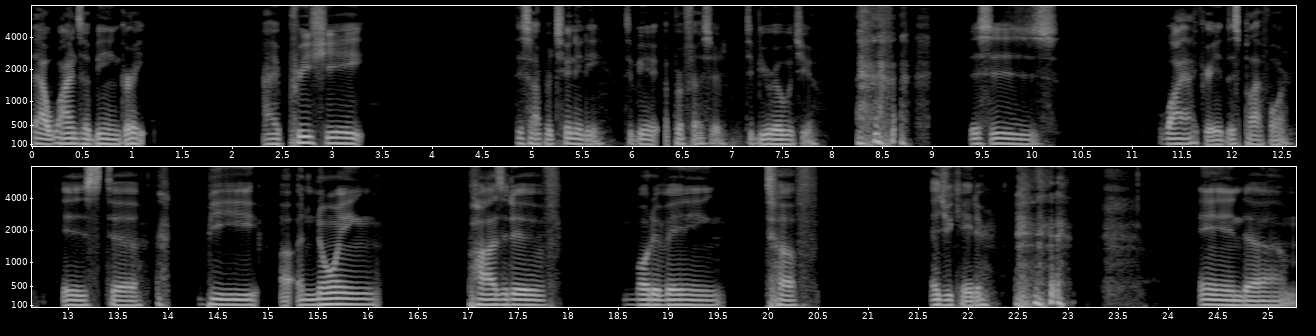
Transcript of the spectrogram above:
that winds up being great. I appreciate this opportunity to be a professor, to be real with you. this is why I created this platform is to be a annoying, positive, motivating, tough educator. and um,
